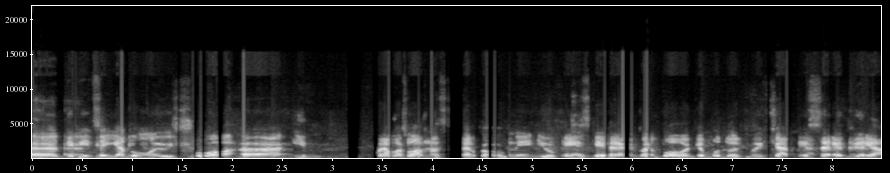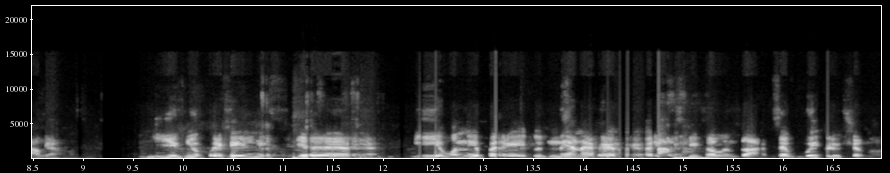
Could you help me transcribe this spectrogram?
Е, дивіться, я думаю, що е, і православна церква і українські греко-католики будуть вивчати серед вірян їхню прихильність, е, і вони перейдуть не на григоріанський календар, це виключено.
